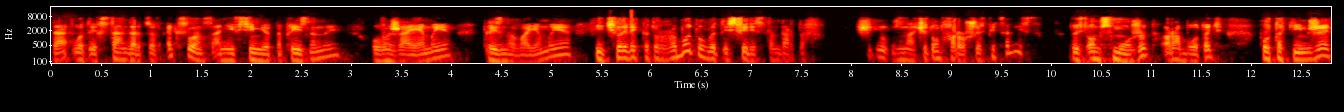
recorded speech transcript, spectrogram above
Да? Вот их standards of excellence, они всемирно признанные, уважаемые, признаваемые. И человек, который работал в этой сфере стандартов, ну, значит, он хороший специалист. То есть он сможет работать по таким же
